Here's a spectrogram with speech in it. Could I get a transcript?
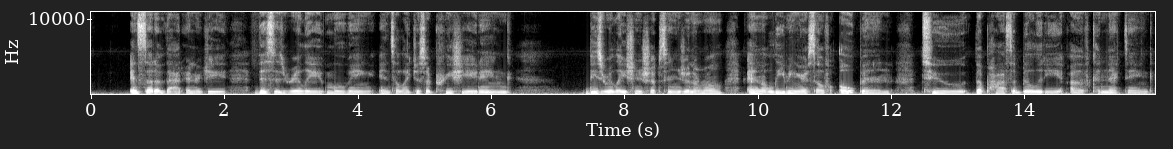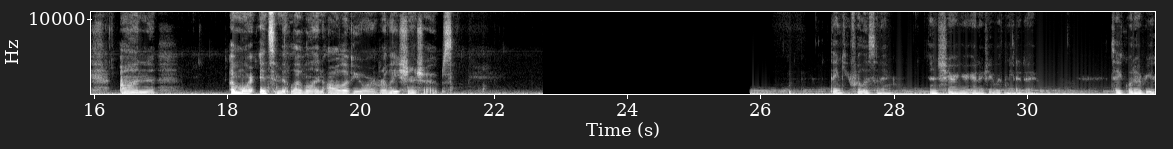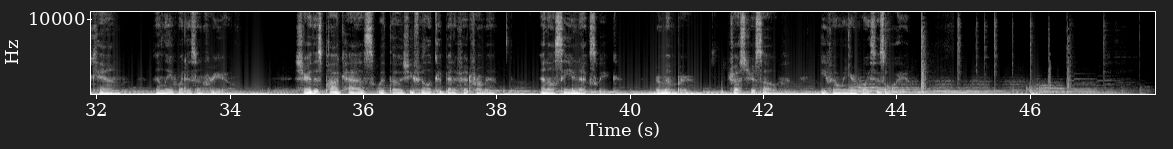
instead of that energy, this is really moving into like just appreciating these relationships in general and leaving yourself open to the possibility of connecting on a more intimate level in all of your relationships. Thank you for listening and sharing your energy with me today. Take whatever you can and leave what isn't for you. Share this podcast with those you feel could benefit from it, and I'll see you next week. Remember, trust yourself even when your voice is quiet.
